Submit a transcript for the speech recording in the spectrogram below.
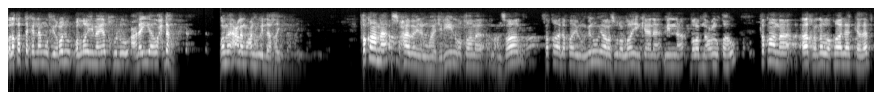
ولقد تكلموا في رجل والله ما يدخل علي وحده وما أعلم عنه إلا خير. فقام الصحابة من المهاجرين وقام الأنصار فقال قائل منهم يا رسول الله إن كان منا ضربنا عنقه. فقام آخر له وقال كذبت.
